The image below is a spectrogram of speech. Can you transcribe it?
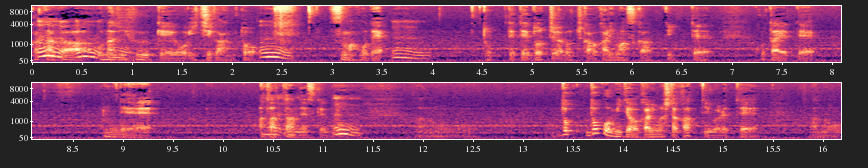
方が同じ風景を一眼とうん。スマホでうん。撮っててどっちがどっちか分かりますかって言って答えてで当たったんですけど、うん。あのどどこを見て分かりましたかって言われてあの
